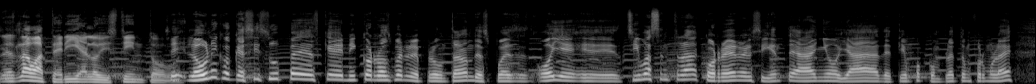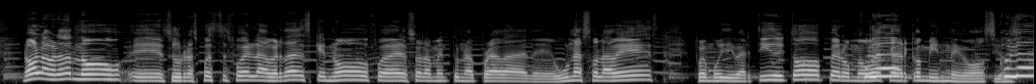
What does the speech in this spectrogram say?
es la batería lo distinto. Sí, lo único que sí supe es que Nico Rosberg le preguntaron después, oye, eh, ¿sí vas a entrar a correr el siguiente año ya de tiempo completo en Fórmula E? No, la verdad no. Eh, su respuesta fue, la verdad es que no, fue solamente una prueba de una sola vez, fue muy divertido y todo, pero me voy a quedar con mis negocios. Culón.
